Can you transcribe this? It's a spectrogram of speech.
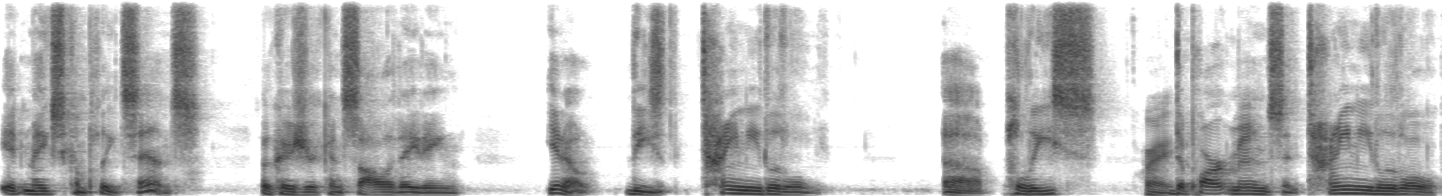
it makes complete sense because you're consolidating, you know, these tiny little uh, police Right. departments and tiny little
